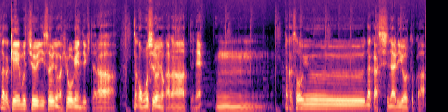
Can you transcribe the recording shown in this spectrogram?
なんかゲーム中にそういうのが表現できたら、なんか面白いのかなってね。うーん。なんかそういう、なんかシナリオとか、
